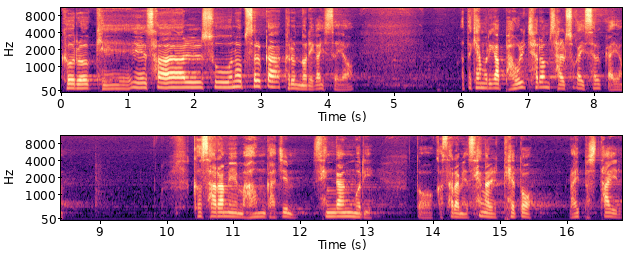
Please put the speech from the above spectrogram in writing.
그렇게 살 순 없을까? 그런 노래가 있어요. 어떻게 하면 우리가 바울처럼 살 수가 있을까요? 그 사람의 마음가짐, 생각머리, 또 그 사람의 생활 태도, 라이프 스타일,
